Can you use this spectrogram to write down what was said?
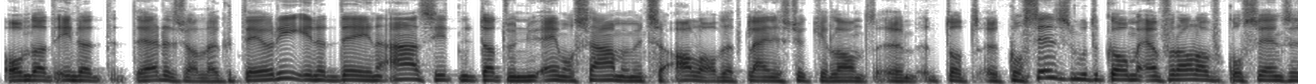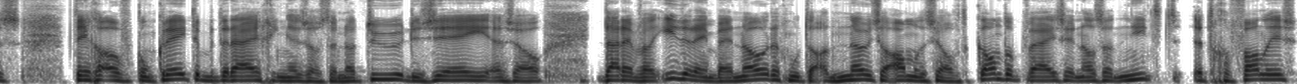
Omdat in dat, hè, dat is wel een leuke theorie, in het DNA zit dat we nu eenmaal samen met z'n allen op dat kleine stukje land uh, tot uh, consensus moeten komen. En vooral over consensus tegenover concrete bedreigingen, zoals de natuur, de zee en zo. Daar hebben we iedereen bij nodig. Moeten neuzen allemaal dezelfde kant op wijzen. En als dat niet het geval is,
